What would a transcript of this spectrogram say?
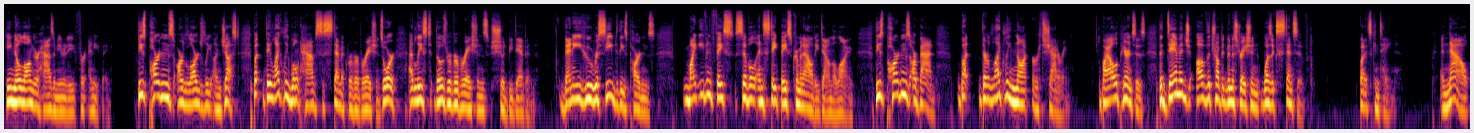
he no longer has immunity for anything. These pardons are largely unjust, but they likely won't have systemic reverberations, or at least those reverberations should be dampened. Many who received these pardons might even face civil and state based criminality down the line. These pardons are bad, but they're likely not earth shattering. By all appearances, the damage of the Trump administration was extensive, but it's contained. And now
